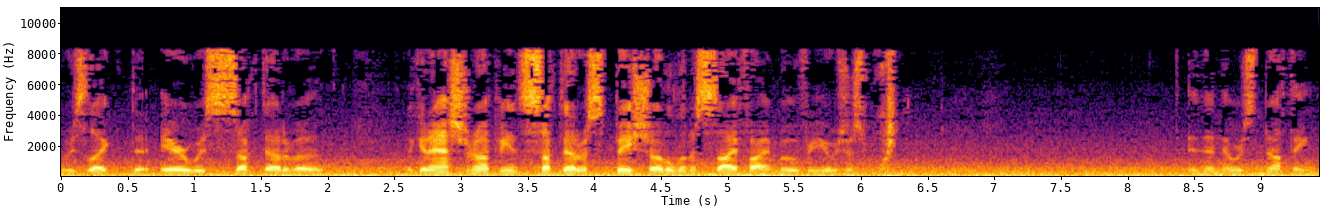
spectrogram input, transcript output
It was like the air was sucked out of a, like an astronaut being sucked out of a space shuttle in a sci-fi movie. It was just, whoosh. and then there was nothing.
